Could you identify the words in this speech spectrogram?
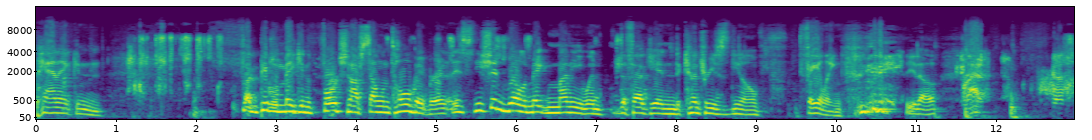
panic and fuck people making fortune off selling toilet paper. It's, you shouldn't be able to make money when the fucking the country's you know failing. you know. I, Yes.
